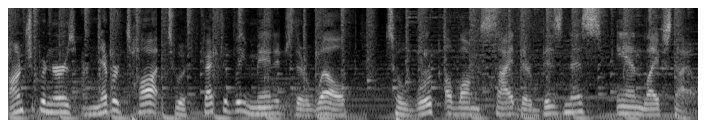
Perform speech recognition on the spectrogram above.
Entrepreneurs are never taught to effectively manage their wealth to work alongside their business and lifestyle.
